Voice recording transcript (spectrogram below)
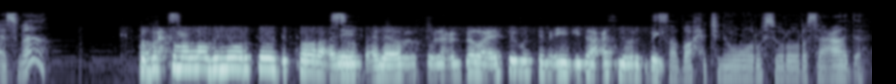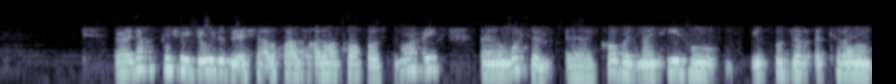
أسماء صبحكم الله بالنور والسرور دكتورة عليك أخونا عبد الله وعلى كل مستمعين إذاعة نور دبي. صباحك نور وسرور وسعادة. آه ناخذكم شوي جولة بالأشياء اللي صارت في قنوات التواصل الاجتماعي. وسم كوفيد 19 هو يتصدر الترند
